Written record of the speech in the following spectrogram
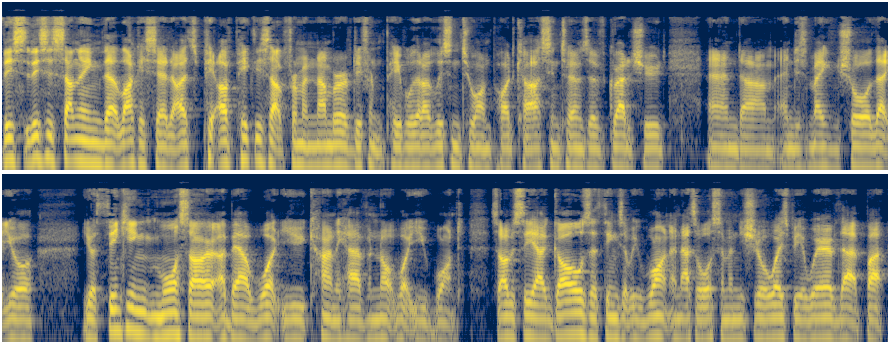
This this is something that, like I said, I've picked this up from a number of different people that I've listened to on podcasts in terms of gratitude and um, and just making sure that you're you're thinking more so about what you currently have and not what you want. So obviously, our goals are things that we want, and that's awesome, and you should always be aware of that. But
